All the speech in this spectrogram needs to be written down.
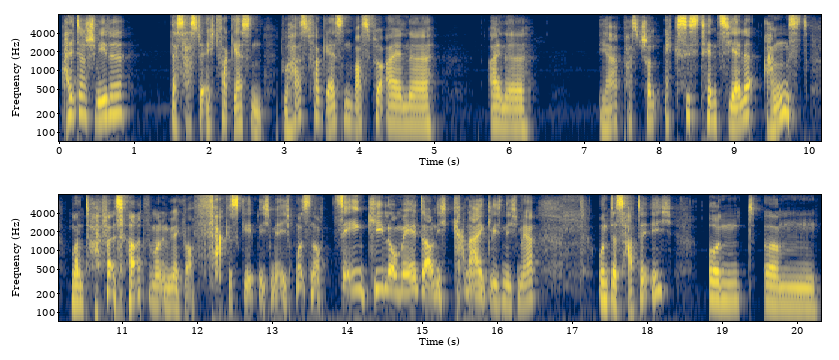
alter Schwede, das hast du echt vergessen. Du hast vergessen, was für eine, eine, ja, fast schon existenzielle Angst man teilweise hat, wenn man irgendwie denkt, oh fuck, es geht nicht mehr, ich muss noch 10 Kilometer und ich kann eigentlich nicht mehr. Und das hatte ich. Und ähm,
